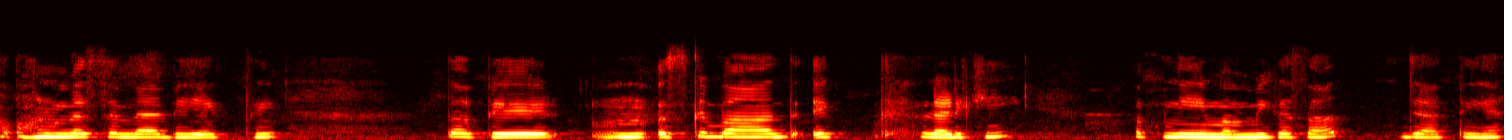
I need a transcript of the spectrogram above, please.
उनमें से मैं भी एक थी। तो फिर उसके बाद एक लड़की अपनी मम्मी के साथ जाती है।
